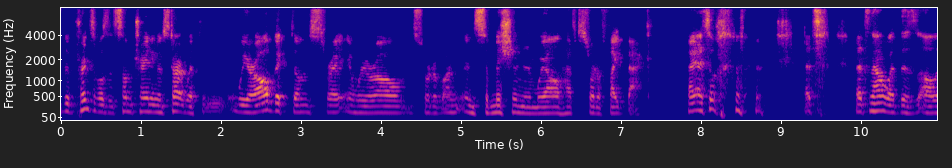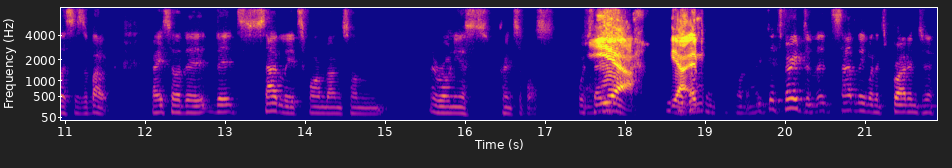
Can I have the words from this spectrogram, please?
the principles that some training would start with. We are all victims, right? And we are all sort of un- in submission, and we all have to sort of fight back. Right? So that's that's not what this all this is about, right? So the the it's, sadly it's formed on some erroneous principles, which yeah. Yeah, and it's very it's sadly when it's brought into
